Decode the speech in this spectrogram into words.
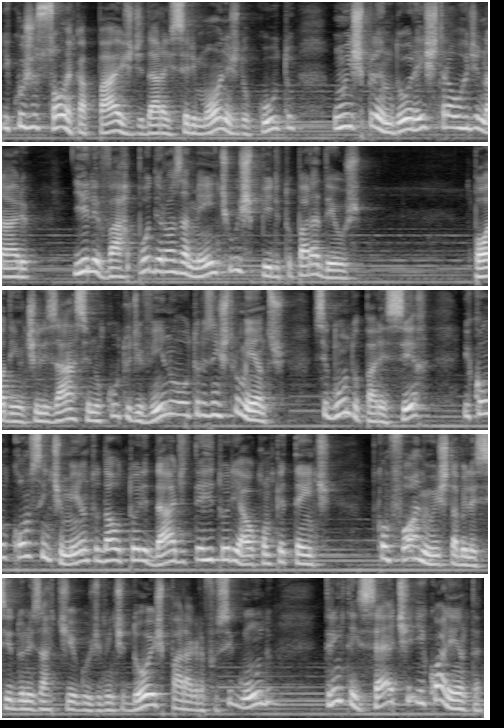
e cujo som é capaz de dar às cerimônias do culto um esplendor extraordinário e elevar poderosamente o espírito para Deus. Podem utilizar-se no culto divino outros instrumentos, segundo o parecer e com o consentimento da autoridade territorial competente, conforme o estabelecido nos artigos 22, parágrafo 2, 37 e 40,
